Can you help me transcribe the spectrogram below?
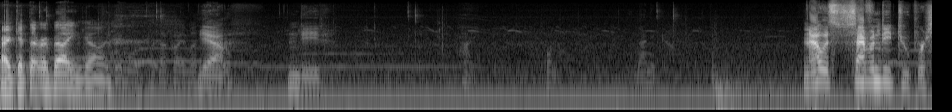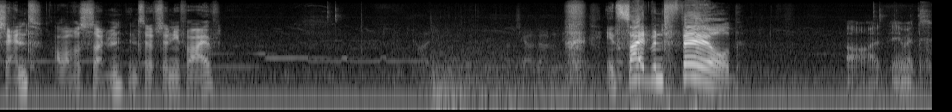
Alright, get that rebellion going. yeah, indeed. Now it's 72% all of a sudden instead of 75. Incitement failed. Aw, damn it.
